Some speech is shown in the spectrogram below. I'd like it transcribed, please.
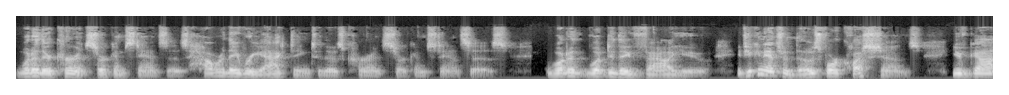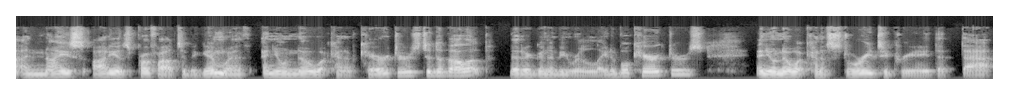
What are their current circumstances? How are they reacting to those current circumstances? What are what do they value? If you can answer those four questions you've got a nice audience profile to begin with and you'll know what kind of characters to develop that are going to be relatable characters and you'll know what kind of story to create that that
